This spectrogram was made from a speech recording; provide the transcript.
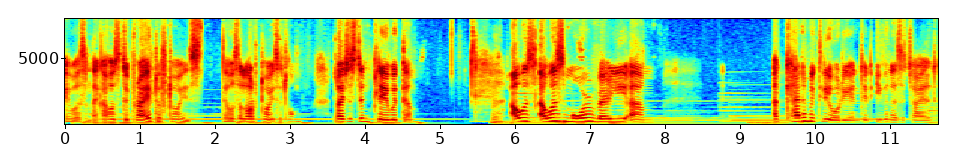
it wasn't like I was deprived of toys. There was a lot of toys at home, but I just didn't play with them. Hmm. I was I was more very um, academically oriented even as a child.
